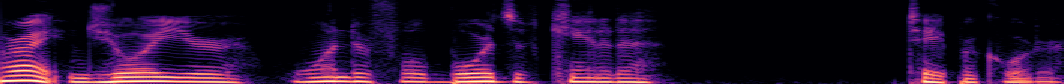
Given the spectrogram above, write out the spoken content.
All right, enjoy your wonderful Boards of Canada tape recorder.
